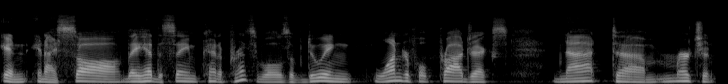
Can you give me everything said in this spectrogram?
and and I saw they had the same kind of principles of doing wonderful projects, not um, merchant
